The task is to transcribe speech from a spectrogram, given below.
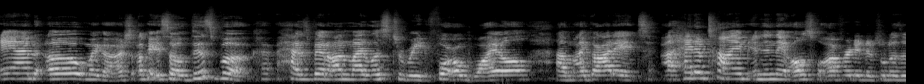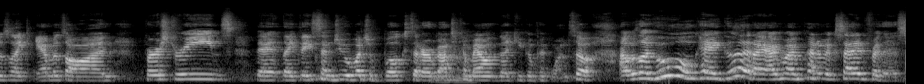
And oh my gosh. Okay, so this book has been on my list to read for a while. Um, I got it ahead of time and then they also offered it as one of those like Amazon first reads that like they send you a bunch of books that are about to come out and like you can pick one. So I was like, ooh, okay, good. I, I'm, I'm kind of excited for this.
